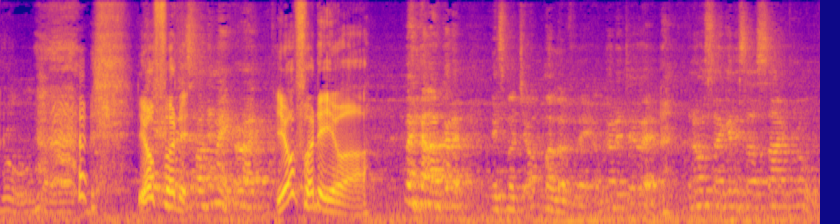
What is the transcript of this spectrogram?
rule. where- you're funny. It's fine, mate. All right. You're funny. You are. I've got to, it's my job, my lovely. I've got to do it. And also, again, it's our site rule.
